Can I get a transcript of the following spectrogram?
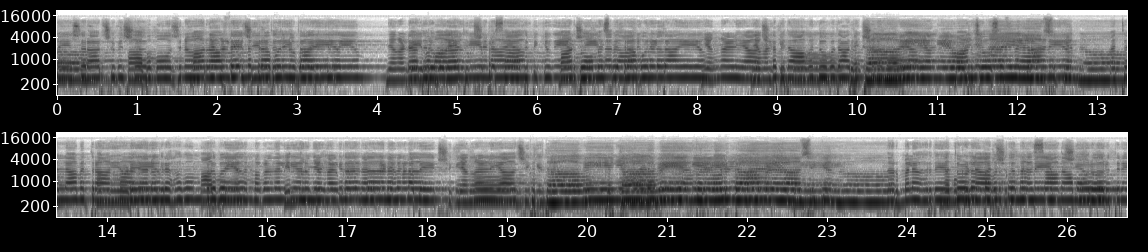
മേശർ ആർച്ച് ബിഷപ്പ് മെത്രാപൊലീത്തായെയും ഞങ്ങളുടെ ഞങ്ങൾ ഞങ്ങളുടെ പിതാവിന്റെ മറ്റെല്ലാ മെത്രാനയുടെ അനുഗ്രഹവും നന്മകൾ നൽകിയാലും ഞങ്ങൾക്ക് നൽകണമെന്ന് ഞങ്ങൾ യാചിക്കുന്നു. നിർമ്മല ഹൃദയത്തോടെ മനസ്സാം നാം ഓരോരുത്തരെയും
